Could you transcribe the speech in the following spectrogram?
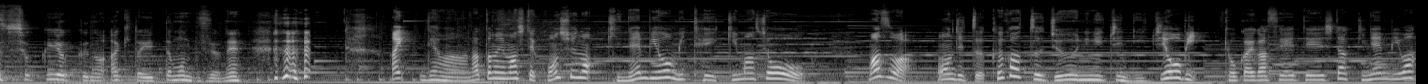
食欲の秋といったもんですよね。はいでは改めまして今週の記念日を見ていきましょうまずは本日9月12日日曜日。協会が制定した記念日は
